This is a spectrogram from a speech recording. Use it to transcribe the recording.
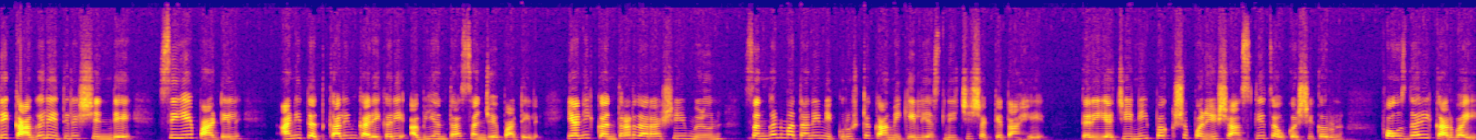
ते कागल येथील शिंदे सी. ए. पाटील आणि तत्कालीन कार्यकारी अभियंता संजय पाटील यांनी कंत्राटदाराशी मिळून संगणमताने निकृष्ट कामे केली असल्याची शक्यता आहे. तरी याची निपक्षपणे शासकीय चौकशी करून फौजदारी कारवाई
